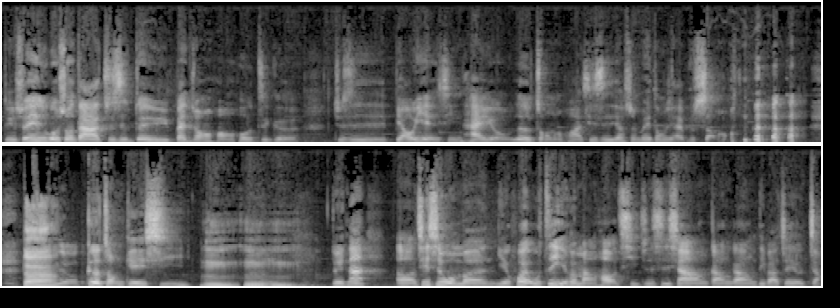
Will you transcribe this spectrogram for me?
对。所以如果说大家就是对于扮装皇后这个就是表演形态有热衷的话，其实要准备东西还不少。对啊，有各种给息。嗯嗯嗯，对。那呃，其实我们也会，我自己也会蛮好奇，就是像刚刚 Diva J 有讲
